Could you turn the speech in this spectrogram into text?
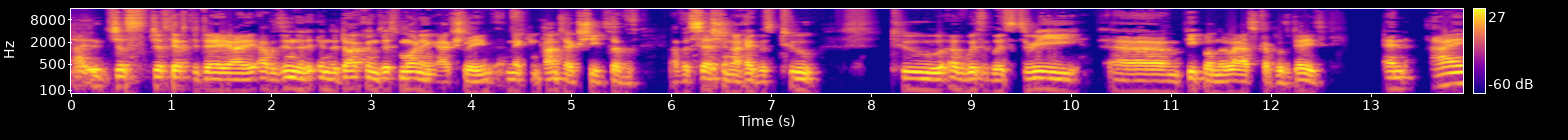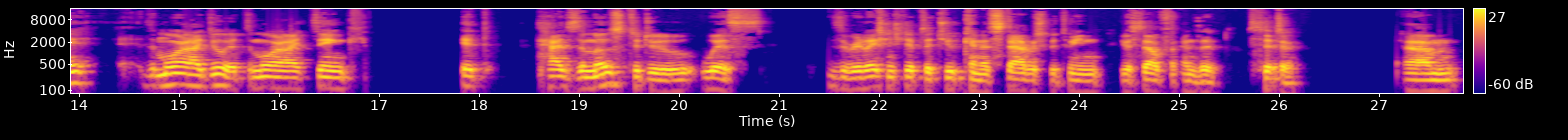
I just, just yesterday, I, I was in the, in the darkroom this morning, actually making contact sheets of, of a session I had with two, two, uh, with, with three um, people in the last couple of days. And I, the more I do it, the more I think it has the most to do with the relationship that you can establish between yourself and the sitter. Um,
